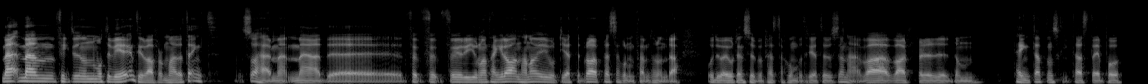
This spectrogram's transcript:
Men, men fick du någon motivering till varför de hade tänkt så här med, med eh, för, för, för Jonathan Gran, han har ju gjort jättebra prestation på 1500 och du har gjort en superprestation på 3000 här. Var, varför de tänkte att de skulle testa er på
